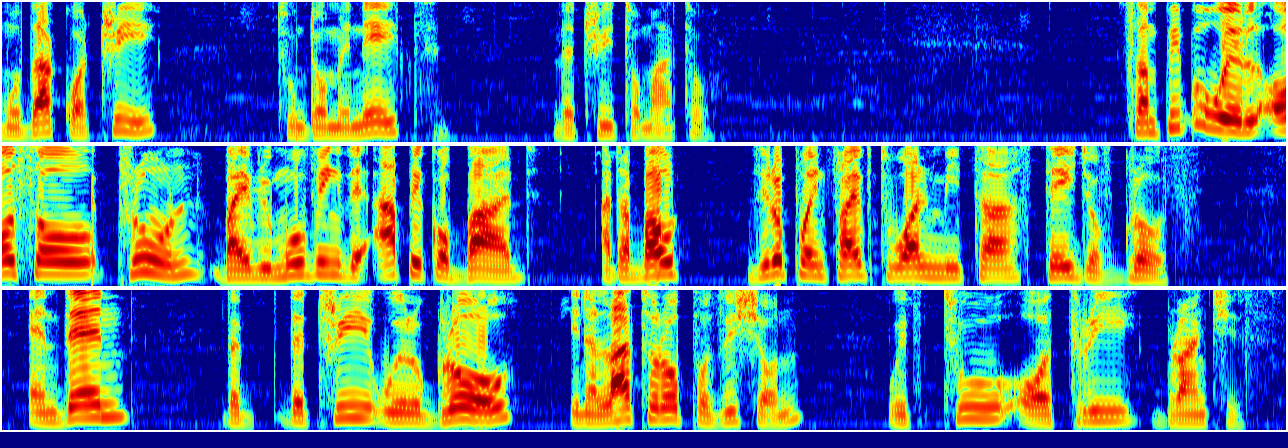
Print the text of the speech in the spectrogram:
Mudhakwa tree to dominate the tree tomato. Some people will also prune by removing the apical bud at about 0.5 to 1 meter stage of growth. And then the, the tree will grow in a lateral position with two or three branches.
